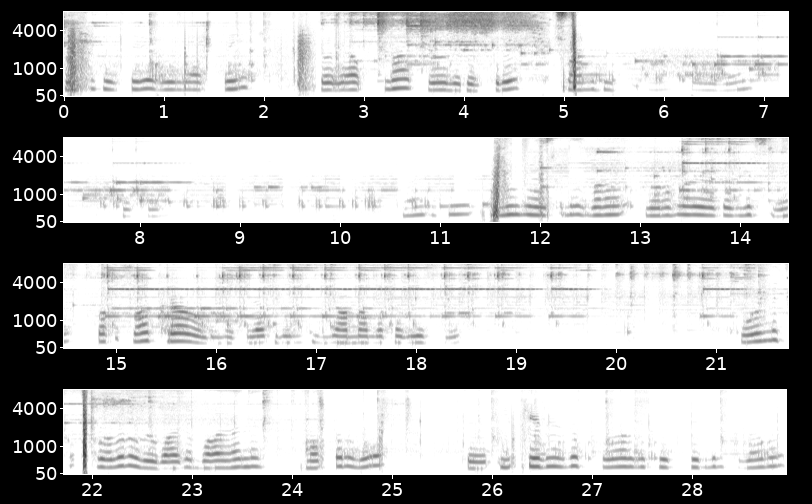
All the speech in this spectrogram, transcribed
5'i gösteriyor. Böyle yaptı. Böyle yaptığında böyle gösteriyor. Şu gösteriyor. Belki bilmiyorsanız bana yorumlara yazabilirsiniz. Bakın şu an kral oldum mesela. Birinci yandan bakabilirsiniz. bu oyunda çok kurallar oluyor bazen. Bazen de notlar oluyor. Ee, ilk girdiğinizde kurallar gözükebilirsiniz ama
